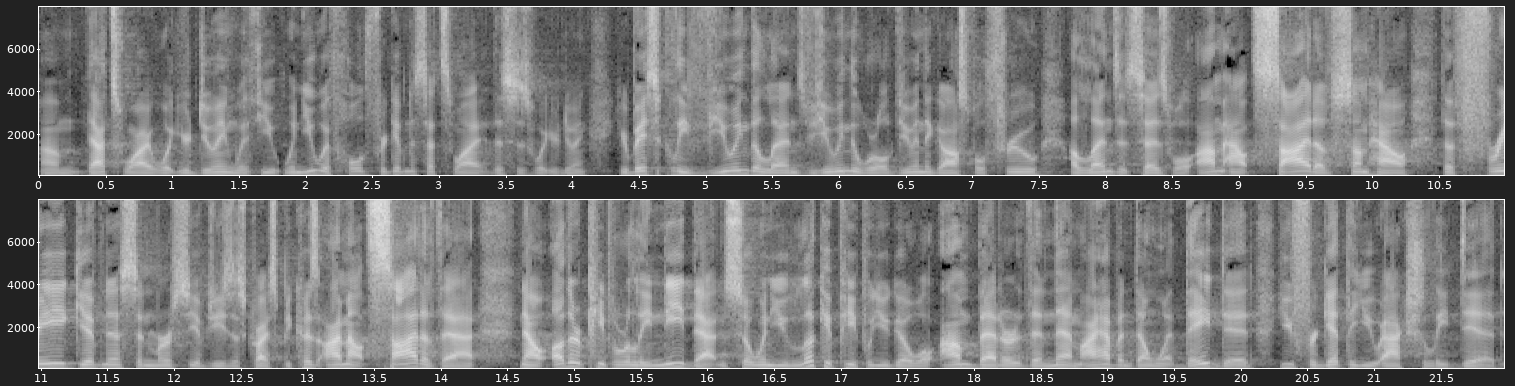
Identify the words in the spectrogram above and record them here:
um, that's why what you're doing with you, when you withhold forgiveness, that's why this is what you're doing. You're basically viewing the lens, viewing the world, viewing the gospel through a lens that says, well, I'm outside of somehow the free giveness and mercy of Jesus Christ. Because I'm outside of that, now other people really need that. And so when you look at people, you go, well, I'm better than them. I haven't done what they did. You forget that you actually did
